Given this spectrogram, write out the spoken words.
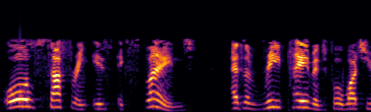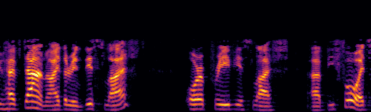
all suffering is explained as a repayment for what you have done, either in this life or a previous life uh, before. It's,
